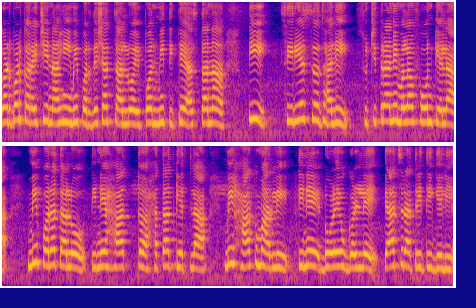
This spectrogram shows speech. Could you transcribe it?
गडबड करायची नाही. मी परदेशात चाललोय पण मी तिथे असताना ती सिरियस झाली. सुचित्राने मला फोन केला. मी परत आलो. तिने हात हातात घेतला. मी हाक मारली. तिने डोळे उघडले. त्याच रात्री ती गेली.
